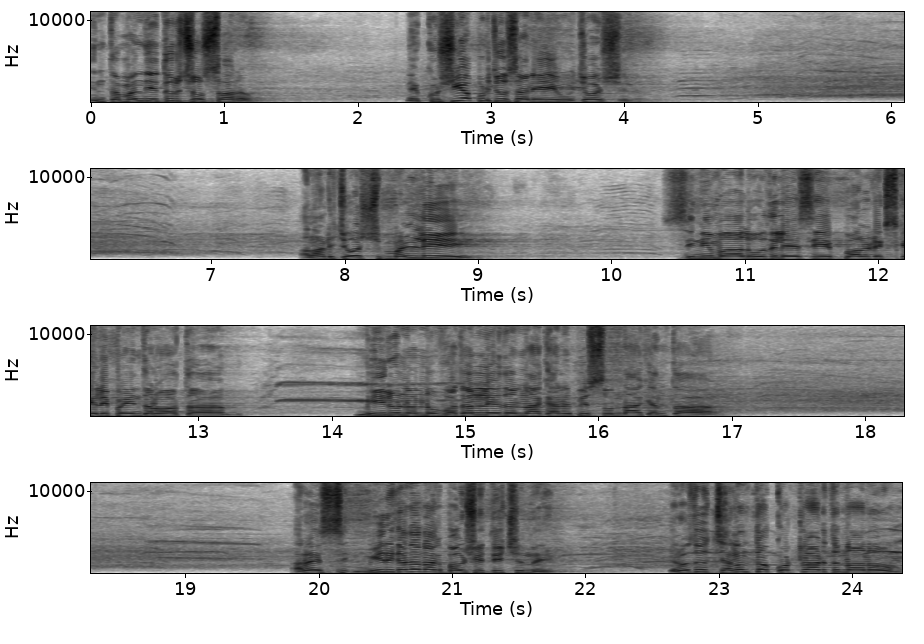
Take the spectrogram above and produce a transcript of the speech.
ఇంతమంది ఎదురు చూస్తారు. నేను ఖుషి అప్పుడు చూశాను ఈ జోష్. అలాంటి జోష్ మళ్ళీ సినిమాలు వదిలేసి పాలిటిక్స్కి వెళ్ళిపోయిన తర్వాత మీరు నన్ను వదలలేదని నాకు అనిపిస్తుంది నాకెంత అరే సి- మీరు కదా నాకు భవిష్యత్తు ఇచ్చింది. ఈరోజు జనంతో కొట్లాడుతున్నాను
